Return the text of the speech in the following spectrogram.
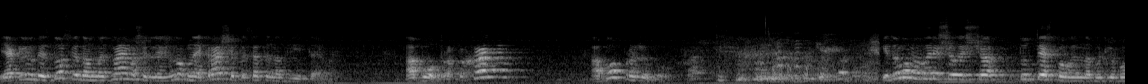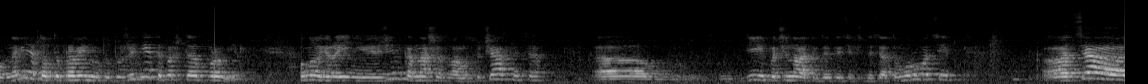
Як люди з досвідом, ми знаємо, що для жінок найкраще писати на дві теми: або про кохання, або про любов. І тому ми вирішили, що тут теж повинна бути любовна лінія, тобто про війну тут уже є, тепер ж треба про мір. Головною героїнею жінка, наша з вами сучасниця. Е, Дії починаються в 2010 році. Е, Ця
